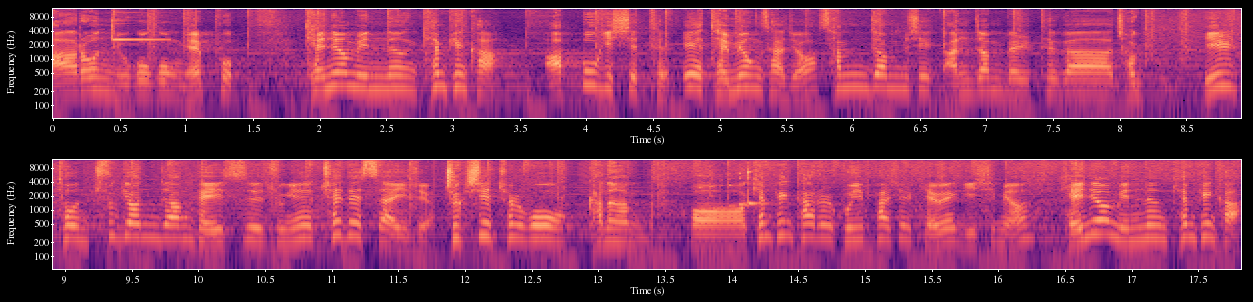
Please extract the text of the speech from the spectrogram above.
아론 650F 개념 있는 캠핑카 앞보기 시트의 대명사죠. 3점식 안전벨트가 적 1톤 축연장 베이스 중에 최대 사이즈. 즉시 출고 가능합니다. 어, 캠핑카를 구입하실 계획이시면 개념 있는 캠핑카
